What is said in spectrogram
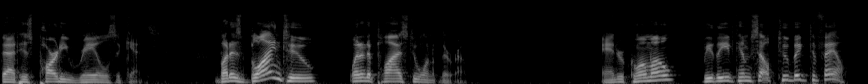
that his party rails against, but is blind to when it applies to one of their own. Andrew Cuomo believed himself too big to fail.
